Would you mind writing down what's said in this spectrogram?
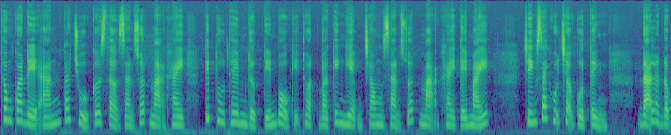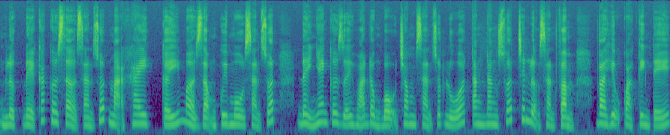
Thông qua đề án, các chủ cơ sở sản xuất mạ khay tiếp thu thêm được tiến bộ kỹ thuật và kinh nghiệm trong sản xuất mạ khay cấy máy. Chính sách hỗ trợ của tỉnh đã là động lực để các cơ sở sản xuất mạ khay cấy mở rộng quy mô sản xuất, đẩy nhanh cơ giới hóa đồng bộ trong sản xuất lúa, tăng năng suất, chất lượng sản phẩm và hiệu quả kinh tế,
